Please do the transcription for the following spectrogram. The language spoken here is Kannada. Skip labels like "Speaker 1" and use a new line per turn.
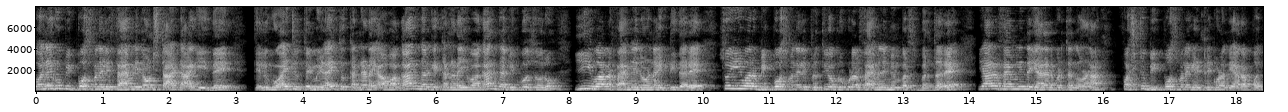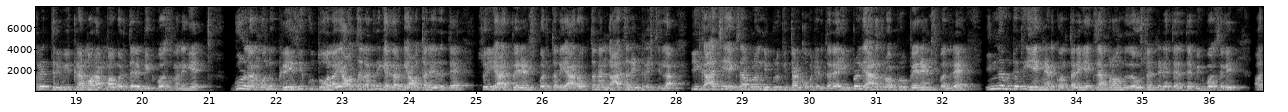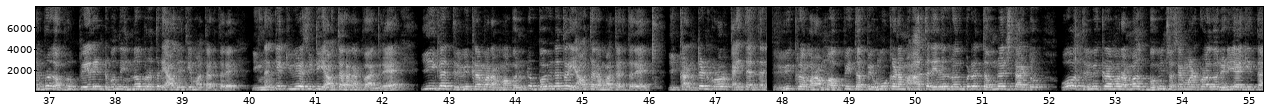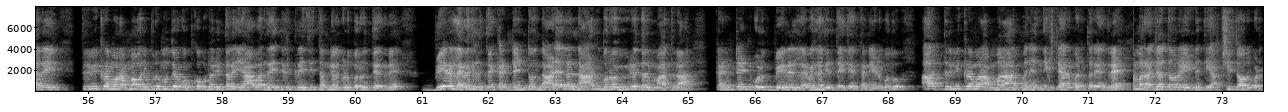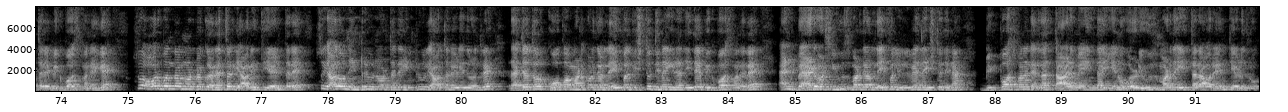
ಕೊನೆಗೂ ಬಿಗ್ ಬಾಸ್ ಮನೆಯಲ್ಲಿ ಫ್ಯಾಮಿಲಿ ರೌಂಡ್ ಸ್ಟಾರ್ಟ್ ಆಗಿದೆ. ತೆಲುಗು ಆಯ್ತು, ತಮಿಳ್ ಆಯ್ತು, ಕನ್ನಡ ಯಾವಾಗ ಅಂದವ್ರಿಗೆ ಕನ್ನಡ ಇವಾಗ ಅಂತ ಬಿಗ್ ಬಾಸ್ ಅವರು ಈ ವಾರ ಫ್ಯಾಮಿಲಿ ರೌಂಡ್ನ ಇಟ್ಟಿದ್ದಾರೆ. ಸೊ ಈ ವಾರ ಬಿಗ್ ಬಾಸ್ ಮನೆಯಲ್ಲಿ ಪ್ರತಿಯೊಬ್ಬರು ಕೂಡ ಫ್ಯಾಮಿಲಿ ಮೆಂಬರ್ಸ್ ಬರ್ತಾರೆ. ಯಾರ್ಯಾರ ಫ್ಯಾಮಿಲಿಯಿಂದ ಯಾರ್ಯಾರು ಬರ್ತಾರೆ ನೋಡೋಣ. ಫಸ್ಟ್ ಬಿಗ್ ಬಾಸ್ ಮನೆಗೆ ಎಂಟ್ರಿ ಕೊಡೋದು ಯಾರಪ್ಪ ಅಂದ್ರೆ ತ್ರಿವಿಕ್ರಮ್ ಅವ್ರ ಅಮ್ಮ ಬರ್ತಾರೆ ಬಿಗ್ ಬಾಸ್ ಮನೆಗೆ. ಗುರು, ನನಗೊಂದು ಕ್ರೇಜಿ ಕುತೂಹಲ. ಯಾವ ಥರ ಅಂದರೆ, ಈಗ ಎಲ್ಲರಿಗೂ ಯಾವ ಥರ ಇರುತ್ತೆ? ಸೊ ಯಾರ ಪೇರೆಂಟ್ಸ್ ಬರ್ತಾರೆ, ಯಾರು ಹೋಗ್ತಾರೆ, ನನಗೆ ಆ ಥರ ಇಂಟ್ರೆಸ್ಟ್ ಇಲ್ಲ. ಈಗ ಆಚೆ ಎಕ್ಸಾಂಪಲ್ ಒಂದು ಇಬ್ಬರು ಕಿತ್ತಾಡ್ಕೊಬಿಟ್ಟಿರ್ತಾರೆ ಇಬ್ರಲ್ಲಿ ಯಾರಾದರೂ ಒಬ್ರು ಪೇರೆಂಟ್ಸ್ ಬಂದರೆ, ಇನ್ನೊಬ್ರ ಜೊತೆ ಹೇಗೆ ನಡ್ಕೊತಾರೆ? ಈಗ ಎಕ್ಸಾಂಪಲ್ ಒಂದು ಲವ್ ಸ್ಟೋರಿ ನಡೀತಾ ಇರುತ್ತೆ ಬಿಗ್ ಬಾಸ್ ಅಲ್ಲಿ. ಒಬ್ಬರು ಪೇರೆಂಟ್ ಬಂದು ಇನ್ನೊಬ್ರ ಹತ್ರ ಯಾವ ರೀತಿ ಮಾತಾಡ್ತಾರೆ? ಈಗ ನನಗೆ ಕ್ಯೂರಿಯಾಸಿಟಿ ಯಾವ ಥರನಪ್ಪ ಅಂದ್ರೆ ಈಗ ತ್ರಿವಿಕ್ರಮರ ಅಮ್ಮ ಬಂದ್ಬಿಟ್ಟು ಬವಿನ ಹತ್ರ ಯಾವ ತರ ಮಾತಾಡ್ತಾರೆ? ಈ ಕಂಟೆಂಟ್ ಕೊಡೋರು ಕಾಯ್ತಾ ಇರ್ತಾರೆ. ತ್ರಿವಿಕ್ರಮರ ಅಮ್ಮ ಅಪ್ಪಿ ತಪ್ಪಿ ಹೂ ಕಣಮ್ಮ, ಆ ಥರ ಏನಾದ್ರು ಅಂದ್ಬಿಟ್ರೆ ತಮ್ನಲ್ಲಿ ಸ್ಟಾರ್ಟು ಓ, ತ್ರಿವಿಕ್ರಮರ ಅಮ್ಮ ಭವಿನ್ ಸೊಸೆ ಮಾಡ್ಕೊಳ್ಳೋದು ರೆಡಿಯಾಗಿದ್ದಾರೆ ತ್ರಿವಿಕ್ರಮ್ ಅಮ್ಮ ಅವರಿಬ್ರು ಮದುವೆಗೆ ಒಪ್ಕೊಬಿಟ್ಟವ್ರು ಈ ತರ ಯಾವ ರೇಂಜ್ ಅಲ್ಲಿ ಕ್ರೇಜಿ ತಮ್ನೆಲ್ಗಳು ಬರುತ್ತೆ ಅಂದ್ರೆ ಬೇರೆ ಲೆವೆಲ್ ಇರುತ್ತೆ ಕಂಟೆಂಟು ನಾಳೆ ಎಲ್ಲ ನಾಡ್ದು ಬರೋ ವಿಡಿಯೋದಲ್ಲಿ ಮಾತ್ರ ಕಂಟೆಂಟ್ಗಳು ಬೇರೆ ಲೆವೆಲ್ ಅಲ್ಲಿ ಇರ್ತೈತೆ ಅಂತಾನೆ ಹೇಳ್ಬೋದು. ಆ ತ್ರಿವಿಕ್ರಮ ಅಮ್ಮ ಆದ್ಮೇಲೆ ನೆಕ್ಸ್ಟ್ ಯಾರು ಬರ್ತಾರೆ ಅಂದ್ರೆ ನಮ್ಮ ರಜತ್ ಅವರ ಹೆಂಡತಿ ಅಕ್ಷಿತ್ ಅವರು ಬರ್ತಾರೆ ಬಿಗ್ ಬಾಸ್ ಮನೆಗೆ. ಸೊ ಅವ್ರು ಬಂದಾಗ ನೋಡ್ಬೇಕು ರಜತ್ ಅವ್ರಿಗೆ ಯಾವ ರೀತಿ ಹೇಳ್ತಾರೆ. ಸೊ ಯಾವ್ದೋ ಒಂದು ಇಂಟರ್ವ್ಯೂ ನೋಡ್ತಾ ಇದೆ ಇಂಟರ್ವ್ಯೂ ಯಾವ ತರ ಹೇಳಿದ್ರು ಅಂದ್ರೆ ರಜತ್ ಅವ್ರು ಕೋಪ ಮಾಡ್ಕೊಳ್ದೆ ಅವ್ರ ಲೈಫಲ್ಲಿ ಇಷ್ಟು ದಿನ ಇರೋದಿದೆ ಬಿಗ್ ಬಾಸ್ ಮನೇಲೆ ಅಂಡ್ ಬ್ಯಾಡ್ ವರ್ಡ್ಸ್ ಯೂಸ್ ಮಾಡದೆ ಅವ್ರ ಲೈಫಲ್ಲಿ ಇಲ್ವೇ ಇಲ್ಲ ಇಷ್ಟು ದಿನ. ಬಿಗ್ ಬಾಸ್ ಮನೇಲಿ ಎಲ್ಲ ತಾಳ್ಮೆಯಿಂದ ಏನು ವರ್ಡ್ ಯೂಸ್ ಮಾಡದೆ ಈ ತರ ಅವ್ರೆ ಅಂತ ಹೇಳಿದ್ರು.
